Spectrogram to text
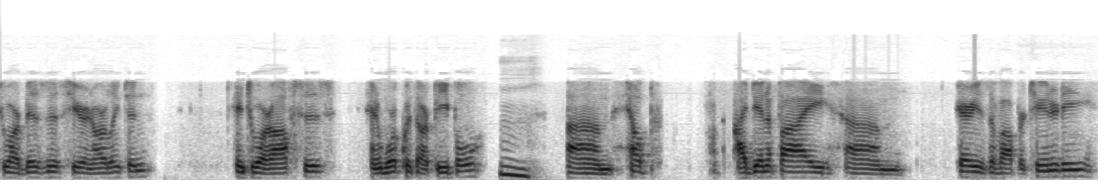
to our business here in Arlington, into our offices, and work with our people, mm. um, help identify um, areas of opportunity,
